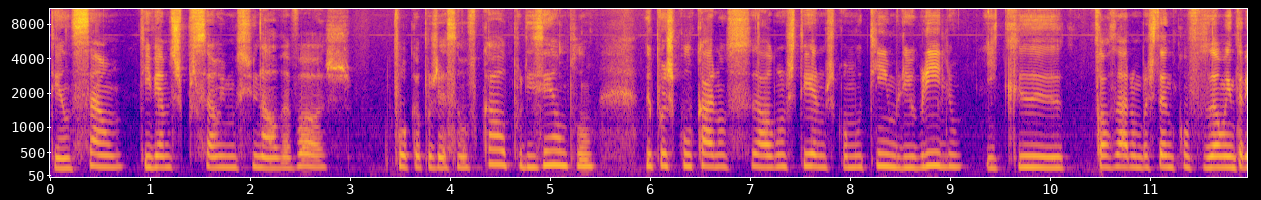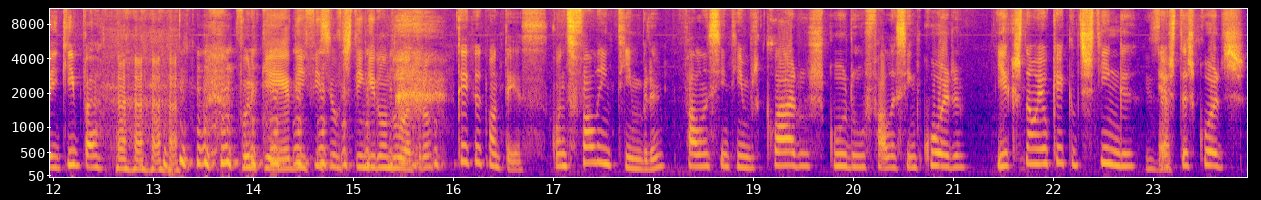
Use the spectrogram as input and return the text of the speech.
tensão, tivemos expressão emocional da voz, pouca projeção vocal, por exemplo. Depois colocaram-se alguns termos como o timbre e o brilho e que causaram bastante confusão entre a equipa. Porque é difícil distinguir um do outro. O que é que acontece? Quando se fala em timbre, fala-se em timbre claro, escuro, fala-se em cor, e a questão é o que é que distingue Exato. estas cores.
